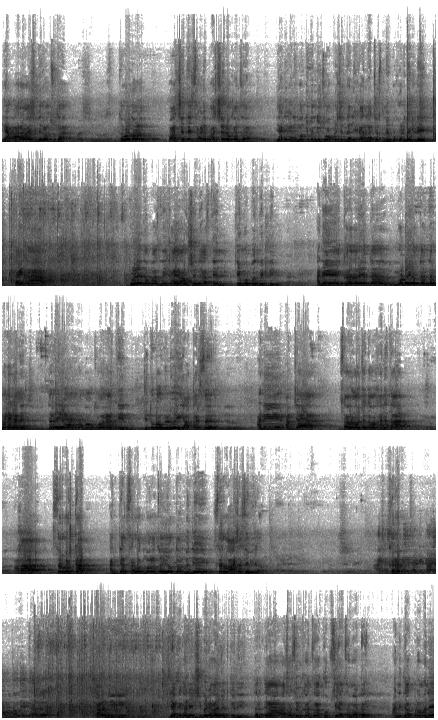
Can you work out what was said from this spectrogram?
या बाराव्या शिबिराला सुद्धा जवळजवळ पाचशे ते साडेपाचशे लोकांचा या ठिकाणी मोतीबिंदूचे ऑपरेशन झाले. काहींना चष्मे फुकट भेटले. काहींना डोळे तपासणी काही औषधे असतील ती मोफत भेटली. आणि खरं तर एकदा मोठं योगदान जर म्हणायला लागेल तर हे आजरा भाऊ चव्हाण असतील जितूभाऊ बिडवई आतार सर आणि आमच्या सावरगावच्या दवाखान्याचा हा सर्व स्टाफ आणि त्यात सर्वात मोलाचं योगदान म्हणजे सर्व आशा सेविका. खरं- खरं टाळ्या होऊन जाऊ द्या का? कारण ही या ठिकाणी शिबिरे आयोजित केली तर त्या आशा सेविकांचा खूप सिंहाचा वाटा आहे. आणि त्याचप्रमाणे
